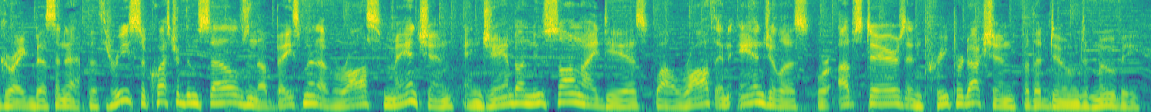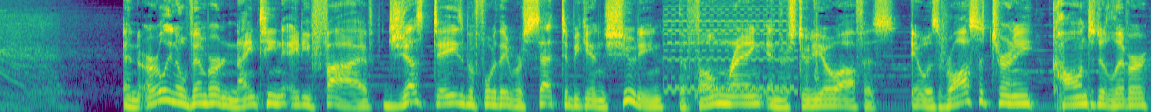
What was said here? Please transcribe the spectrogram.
Greg Bissonette. The three sequestered themselves in the basement of Roth's mansion and jammed on new song ideas while Roth and Angelus were upstairs in pre production for the doomed movie. In early November 1985, just days before they were set to begin shooting, the phone rang in their studio office. It was Ross' attorney calling to deliver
